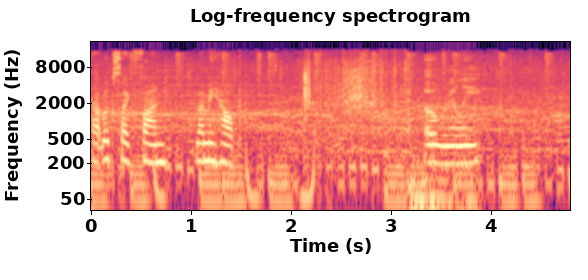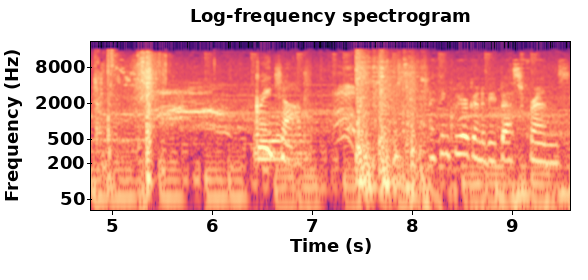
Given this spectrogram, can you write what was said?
That looks like fun. Let me help. Oh, really? Great job. I think we are going to be best friends.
